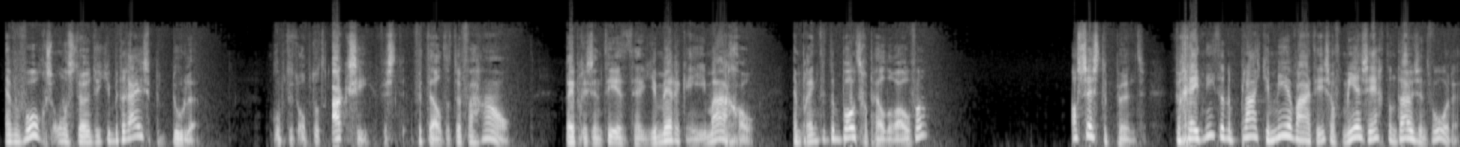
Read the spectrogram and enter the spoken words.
En vervolgens ondersteunt het je bedrijfsdoelen. Roept het op tot actie, vertelt het een verhaal, representeert het je merk en je imago en brengt het een boodschap helder over? Als zesde punt, vergeet niet dat een plaatje meer waard is of meer zegt dan duizend woorden.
